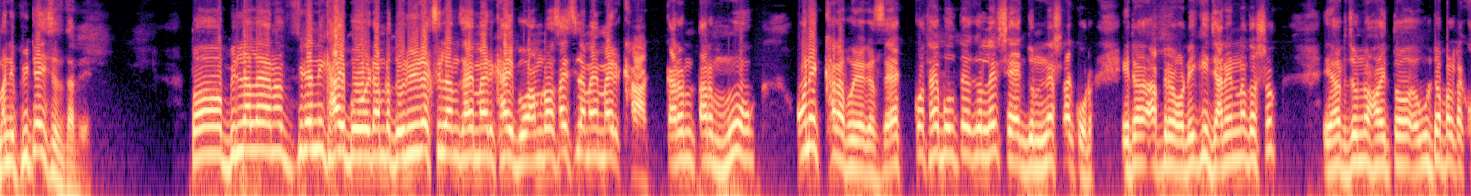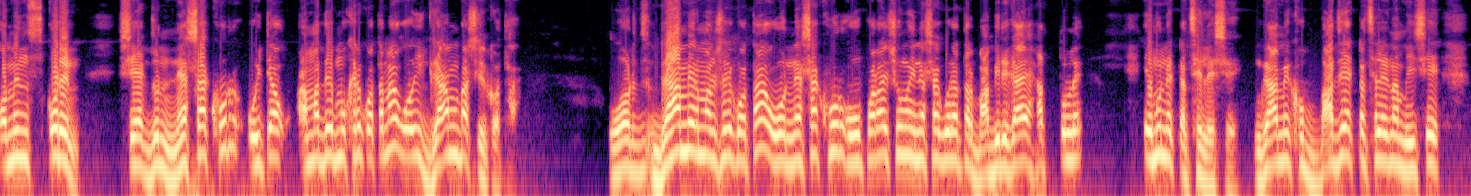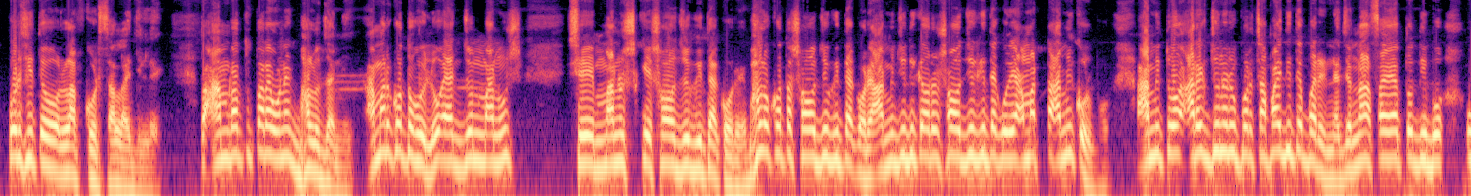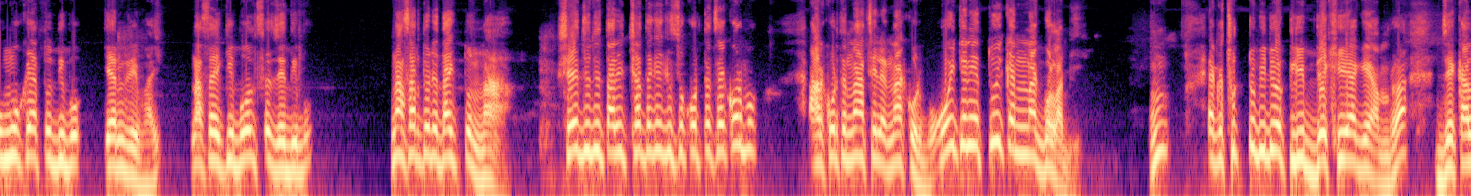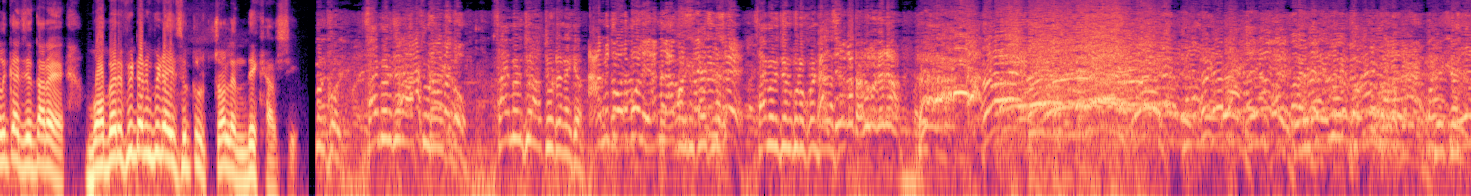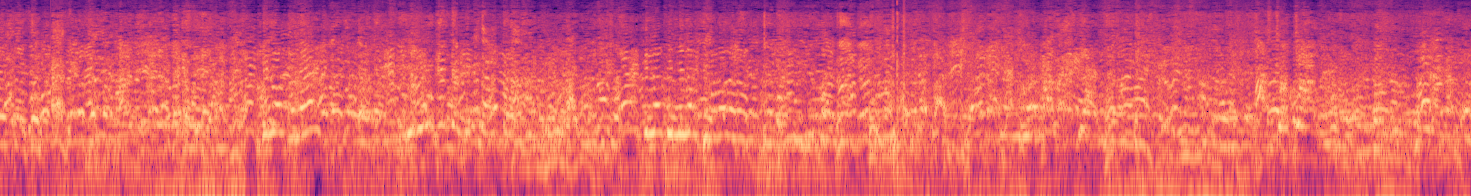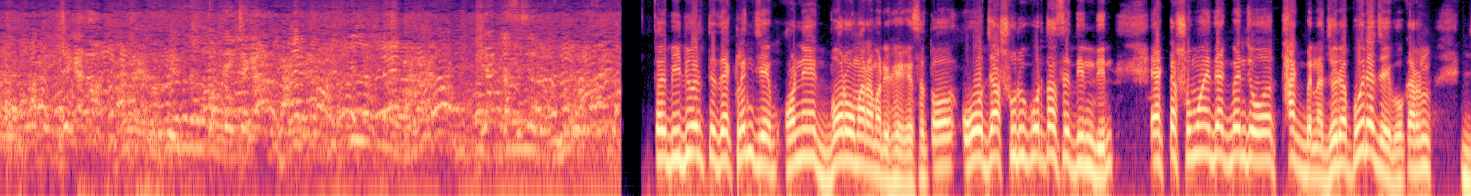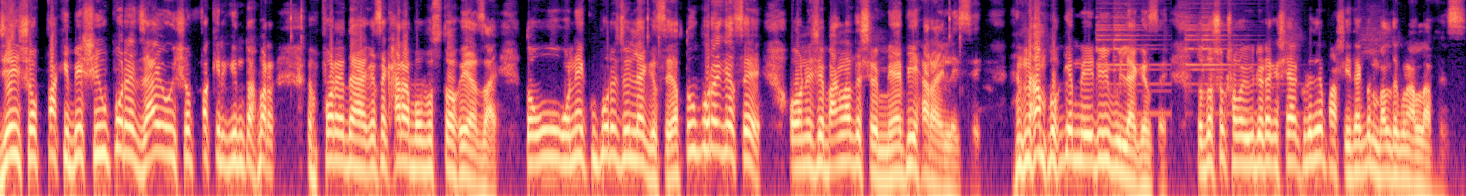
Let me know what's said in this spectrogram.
মানে পিটাইছে তারে। তো বিল্লালে বিরিয়ানি খাইবো, এটা আমরা দৌড়িয়ে রাখছিলাম যে হ্যাঁ মায়ের খাইবো। আমরাও চাইছিলাম হ্যাঁ মায়ের খাক। কারণ তার মুখ অনেক খারাপ হয়ে গেছে। এক কথায় বলতে গেলে সে একজন নেশাখোর। এটা আপনারা অনেকেই জানেন না দর্শক। এর জন্য হয়তো উল্টাপাল্টা কমেন্টস করেন। সে একজন নেশাখোর, ওইটা আমাদের মুখের কথা না, ওই গ্রামবাসীর কথা। ওর গ্রামের মানুষের কথা, ও নেশাখোর, ও পড়ার সময় নেশা করে তার বাবির গায়ে হাত তোলে। এমন একটা ছেলে সে। গ্রামে খুব বাজে একটা ছেলে নামে সে পরিচিত লাভ করছে, আল্লাহ দিলে। তো আমরা তো তারা অনেক ভালো জানি। আমার কথা হইল, একজন মানুষ সে মানুষকে সহযোগিতা করে, ভালো কথা সহযোগিতা করে। আমি যদি কারও সহযোগিতা করি, আমারটা আমি করব। আমি তো আরেকজনের উপর চাপাই দিতে পারি না যে নাসায় এত দিব, উমুক এত দিব। কেন রে ভাই? নাসায় কি বলছে যে দিব? নাসার তো এটা দায়িত্ব না। সে যদি তার ইচ্ছা থেকে কিছু করতে চায়, করব। আর করতে না চাইলে না করব। ওইটা নিয়ে তুই কেন না গোলাবি? হুম? একটা ছোট্ট ভিডিও ক্লিপ দেখি আগে আমরা যে কালকে যে তারে ববের ফিটান ফিটাইছে একটু চলেন দেখে আসি। সাইমনের জন্য হাত তুলে না কেন? সাইমনের জন্য হাত তুলে না কেন? আমি তোমার বলি আমি না আমার কি করছি খাইছে? সাইমনের জন্য কোনো contact আছে? কথা বলবে না তো ভিডিওতে দেখলেন যে অনেক বড় মারামারি হয়ে গেছে। তো ও যা শুরু করতেছে দিন দিন, একটা সময় দেখবেন যে ও থাকবে না যাইবো। কারণ যেই সব পাখি বেশি উপরে যায়, ওই সব পাখির কিন্তু আবার পরে দেখা গেছে খারাপ অবস্থা হয়ে যায়। তো ও অনেক উপরে চলে গেছে, এত উপরে গেছে ও সে বাংলাদেশের ম্যাপই হারাই লাইছে। নামবো কেমনি এটাই বুঝলা গেছে। তো দর্শক, সবাই ভিডিওটাকে শেয়ার করে দিয়ে পাশেই থাকবেন, ভালো থাকবেন, আল্লাহ হাফেজ।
